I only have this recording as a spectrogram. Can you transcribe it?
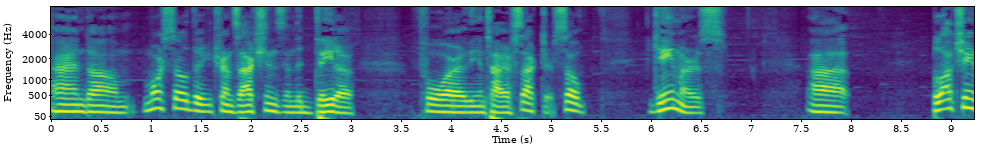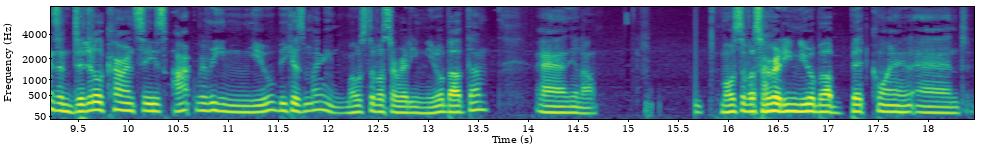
and um, more so the transactions and the data for the entire sector. So, gamers, uh, blockchains and digital currencies aren't really new because I mean, most of us already knew about them. And, you know, most of us already knew about Bitcoin and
